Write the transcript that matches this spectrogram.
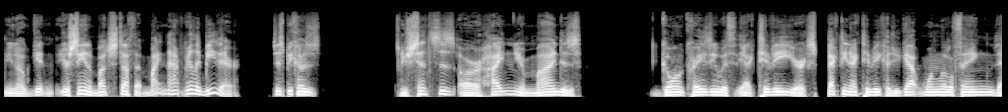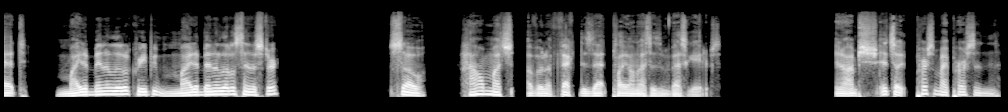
you know, getting, you're seeing a bunch of stuff that might not really be there just because your senses are heightened. Your mind is going crazy with the activity. You're expecting activity because you got one little thing that might have been a little creepy, might have been a little sinister. So, how much of an effect does that play on us as investigators? you know, I'm it's a person by person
